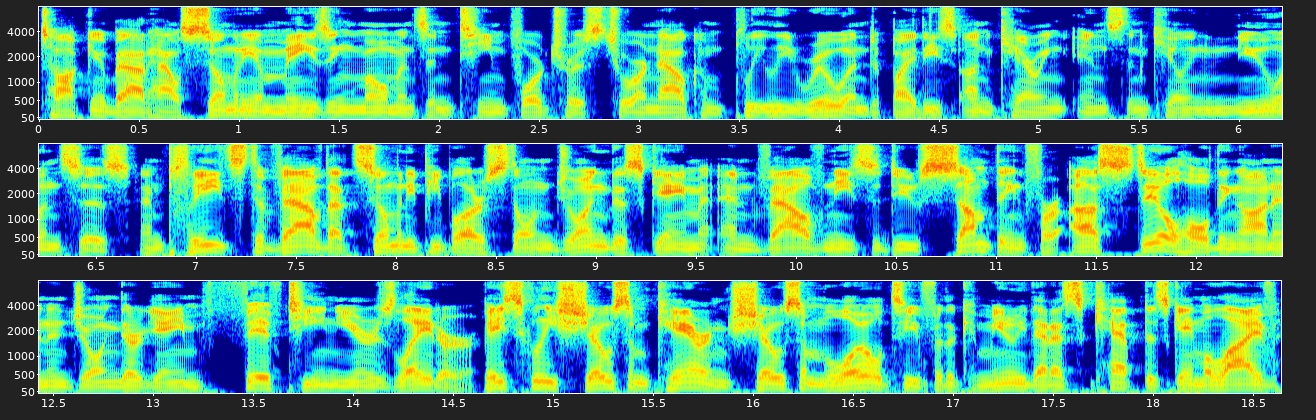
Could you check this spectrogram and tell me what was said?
talking about how so many amazing moments in Team Fortress 2 are now completely ruined by these uncaring instant killing nuances and pleads to Valve that so many people are still enjoying this game, and Valve needs to do something for us still holding on and enjoying their game 15 years later. Basically, show some care and show some loyalty for the community that has kept this game alive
